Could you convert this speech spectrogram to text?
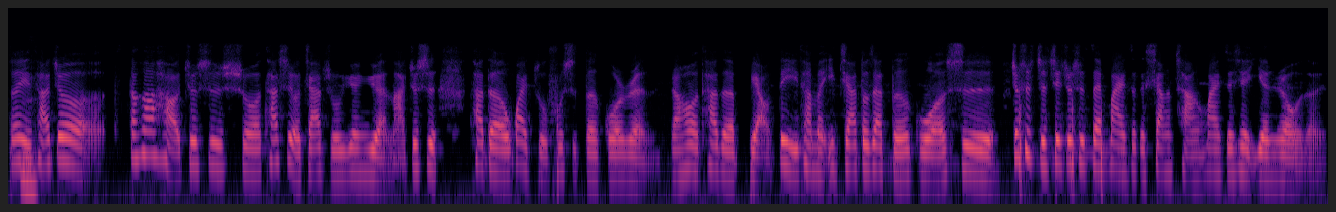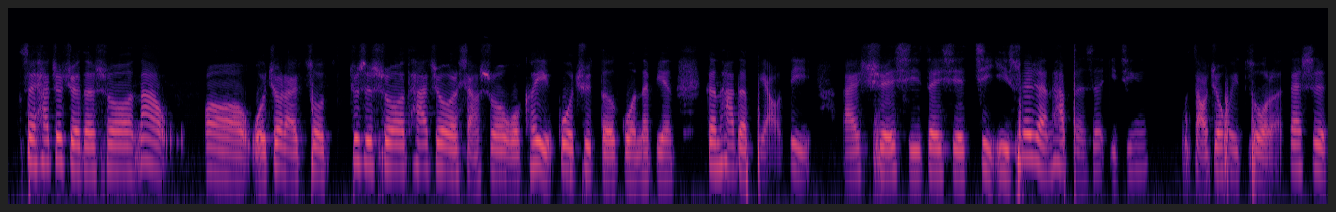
所以他就刚刚好，就是说他是有家族渊源啦，就是他的外祖父是德国人，然后他的表弟他们一家都在德国，是就是直接就是在卖这个香肠、卖这些腌肉的，所以他就觉得说那。呃，我就来做，就是说，他就想说，我可以过去德国那边跟他的表弟来学习这些技艺。虽然他本身已经早就会做了，但是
